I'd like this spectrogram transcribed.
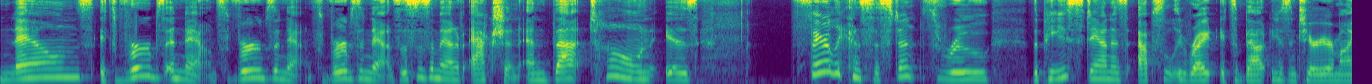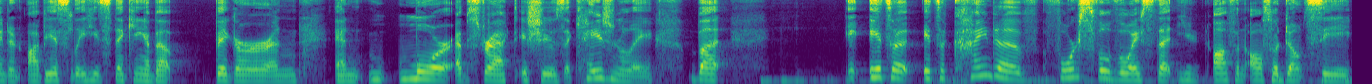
nouns, it's verbs and nouns, verbs and nouns, verbs and nouns. This is a man of action. And that tone is fairly consistent through the piece. Dan is absolutely right. It's about his interior mind. And obviously, he's thinking about bigger and, and more abstract issues occasionally. But it's a it's a kind of forceful voice that you often also don't see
